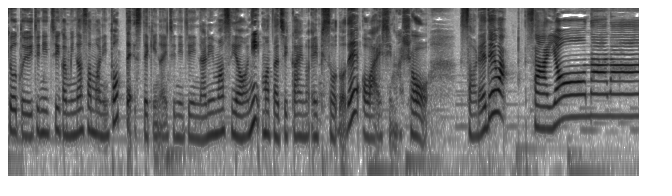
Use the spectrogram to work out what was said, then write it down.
今日という一日が皆様にとって素敵な一日になりますように、また次回のエピソードでお会いしましょう。それでは、さようなら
